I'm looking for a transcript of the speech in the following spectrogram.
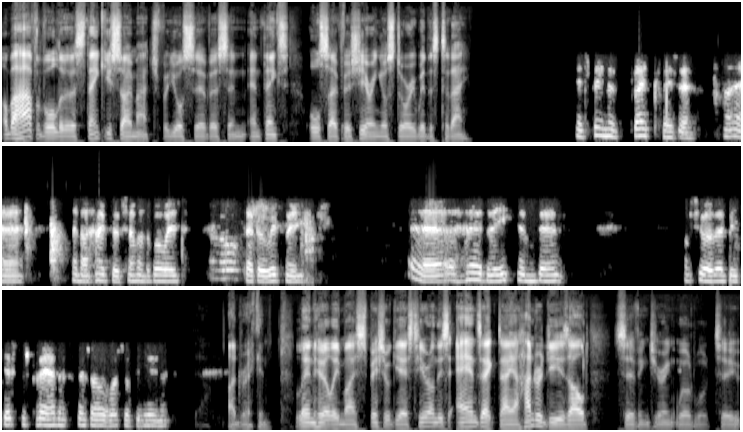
on behalf of all of us, thank you so much for your service, and and thanks also for sharing your story with us today. It's been a great pleasure, uh, and I hope that some of the boys Hello. that were with me uh, heard me and uh, I'm sure they'd be just as proud as, as I was of the unit. I'd reckon. Len Hurley, my special guest here on this Anzac Day, 100 years old, serving during World War II,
